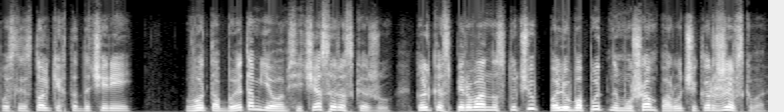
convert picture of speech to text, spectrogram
после стольких-то дочерей? Вот об этом я вам сейчас и расскажу. Только сперва настучу по любопытным ушам поручика Ржевского,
